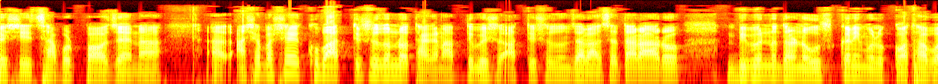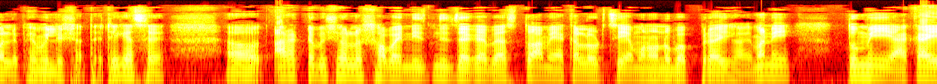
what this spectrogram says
বেশি সাপোর্ট পাওয়া যায় না। আশেপাশে খুব আত্মীয় স্বজনরাও থাকে না, আত্মীয় আত্মীয় স্বজন যারা আছে, তারা আরও বিভিন্ন ধরনের উস্কানিমূলক কথা বলে ফ্যামিলির সাথে, ঠিক আছে? আর একটা বিষয় হলো সবাই নিজ নিজ জায়গায় ব্যস্ত, আমি একা লড়ছি এমন অনুভব প্রায় হয়। মানে তুমি একাই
